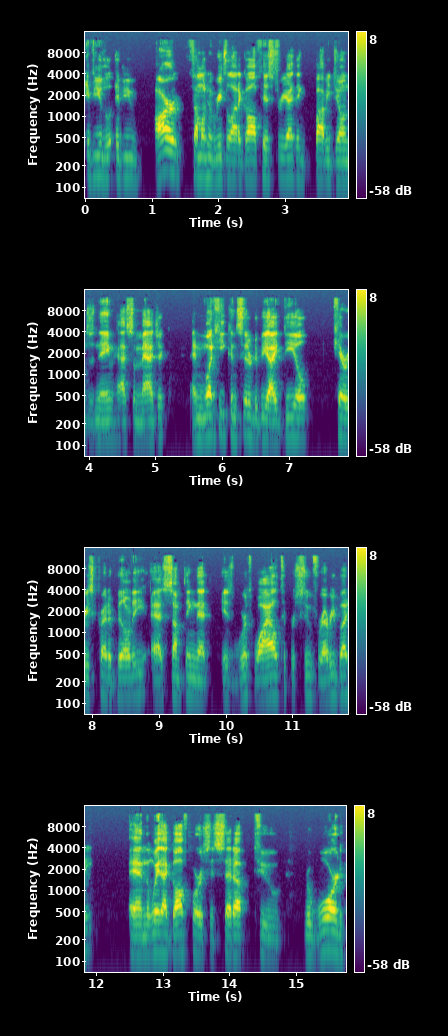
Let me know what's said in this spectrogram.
if you if you are someone who reads a lot of golf history, I think Bobby Jones's name has some magic, and what he considered to be ideal carries credibility as something that is worthwhile to pursue for everybody and the way that golf course is set up to reward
